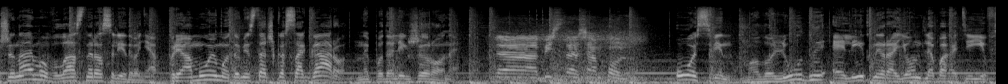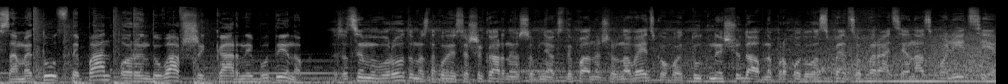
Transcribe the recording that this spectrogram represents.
Починаємо власне розслідування. Прямуємо до містечка Сагаро неподалік Жирони. Ось він, малолюдний елітний район для багатіїв. Саме тут Степан орендував шикарний будинок. За цими воротами знаходиться шикарний особняк Степана Чорновецького. Тут нещодавно проходила спецоперація Нацполіції.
